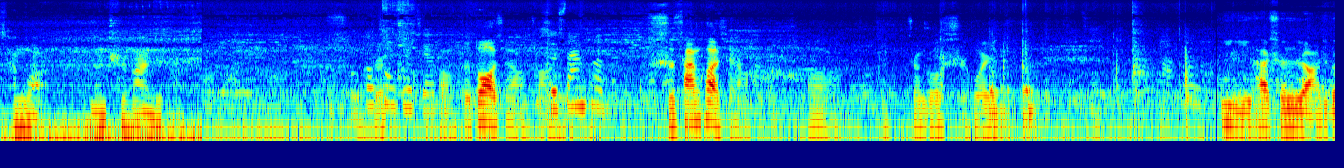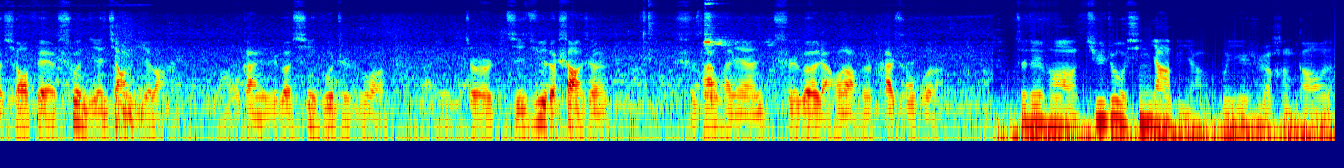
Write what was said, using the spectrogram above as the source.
餐馆。能吃饭的地方。多块再加的。哦，这多少钱啊？十三块。十三块钱啊！哦，真够实惠的。一离开深圳啊，这个消费瞬间降低了啊！我感觉这个幸福指数就是急剧的上升。十三块钱吃个两荤两素太舒服了。这地方居住性价比啊，无疑是很高的。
